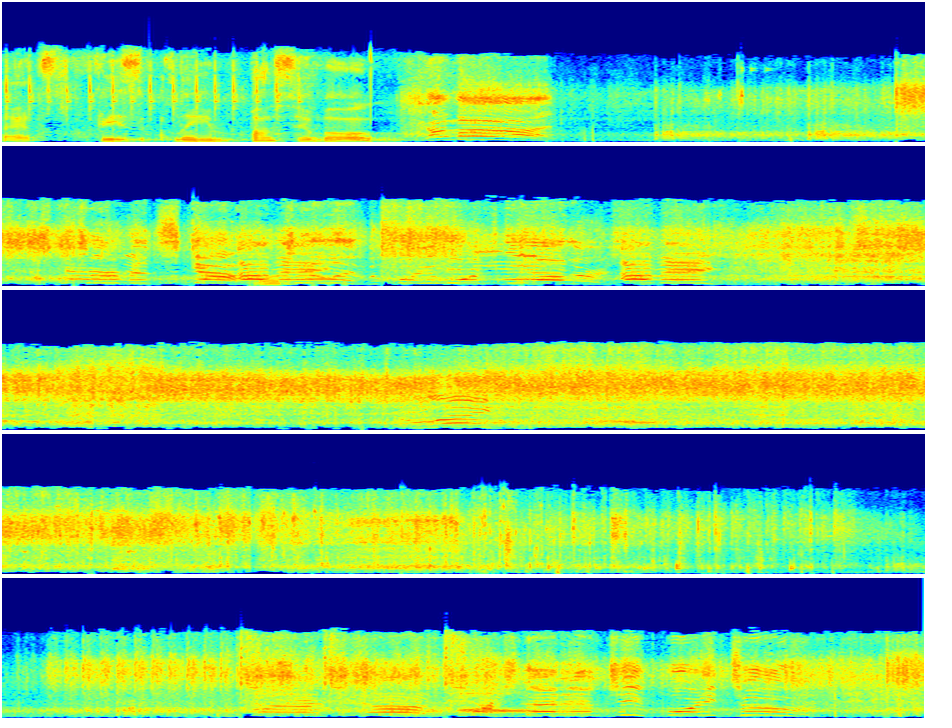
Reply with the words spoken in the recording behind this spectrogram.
That's physically impossible. Come on! German scout! I'm okay. in! Before you warn the others! I'm in! Too late! Fire's done! Torch that MG-42!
